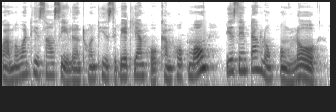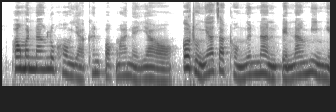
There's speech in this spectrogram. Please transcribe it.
กว่าเมื่อวันที่24เดือนธันวาคมที่11ยาม6คำ6โมงดีเซนตั้งลงปุ่งโล พองมันนั่งลูกหองอยากขึ้นปอกมาในยาว ก็ถุงยาจากถุงเงินนั่นเป็นนางมีแง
